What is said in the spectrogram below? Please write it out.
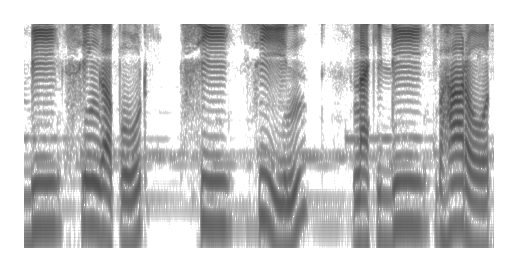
B, Singapore, C, চীন, নাকি ডি, ভারত?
